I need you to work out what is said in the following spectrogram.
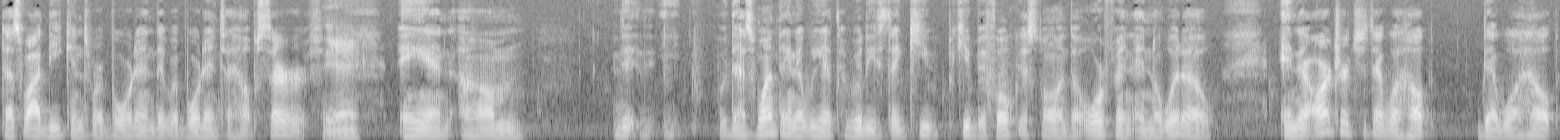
that's why deacons were brought in. They were brought in to help serve. yeah, And um, th- that's one thing that we have to really stay keep keep it focused on the orphan and the widow. And there are churches that will help that will help.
